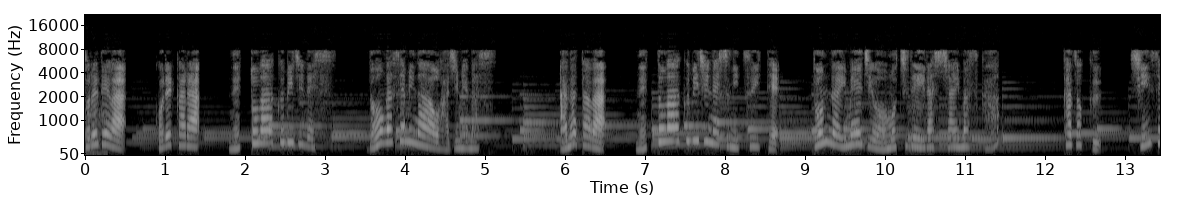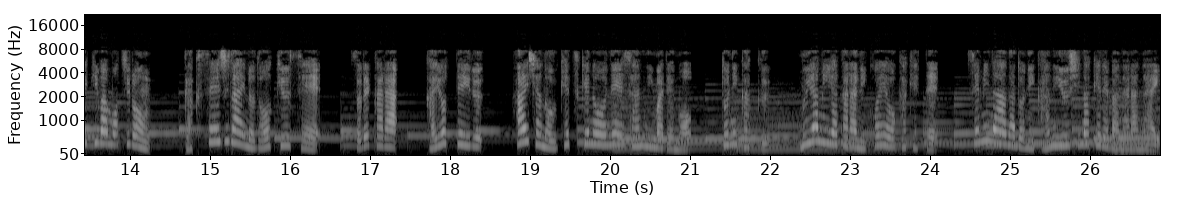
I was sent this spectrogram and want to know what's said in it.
それでは、これからネットワークビジネス動画セミナーを始めます。あなたはネットワークビジネスについてどんなイメージをお持ちでいらっしゃいますか？家族、親戚はもちろん、学生時代の同級生、それから通っている歯医者の受付のお姉さんにまでも、とにかくむやみやたらに声をかけて、セミナーなどに勧誘しなければならない。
